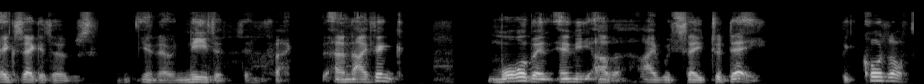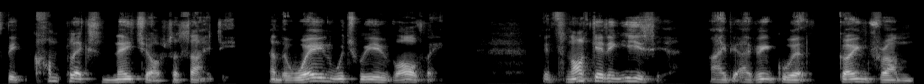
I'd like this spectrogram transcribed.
executives, you know, needed, in fact. And I think more than any other, I would say today, because of the complex nature of society and the way in which we're evolving, it's not getting easier. I, I think with going from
